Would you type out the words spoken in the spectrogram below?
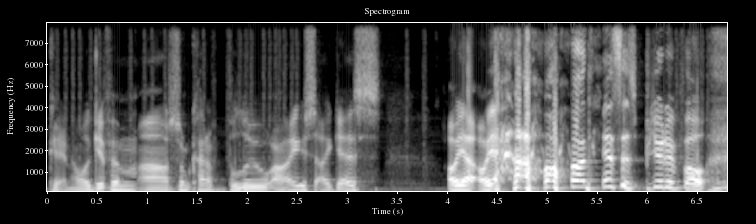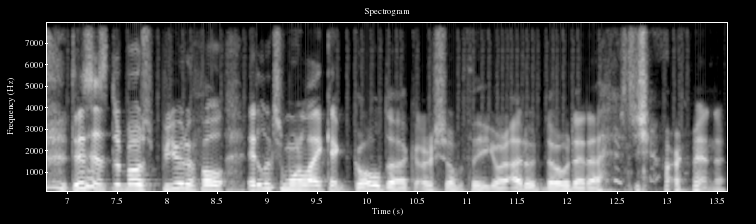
Okay, and I'll give him uh, some kind of blue eyes, I guess. Oh yeah, oh yeah. Oh, this is beautiful. This is the most beautiful. It looks more like a Golduck or something, or I don't know that a Charmander.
